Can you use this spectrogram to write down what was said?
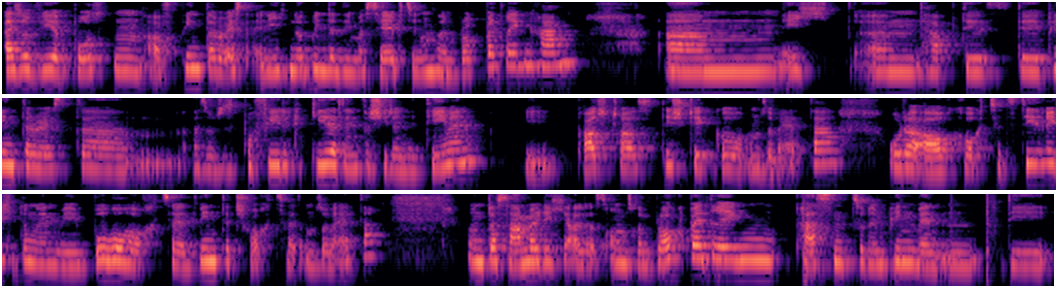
Also wir posten auf Pinterest eigentlich nur Bilder, die wir selbst in unseren Blogbeiträgen haben. Ähm, ich ähm, habe die Pinterest, äh, also das Profil gegliedert in verschiedene Themen, wie Brautstrauß, Tischdeko und so weiter. Oder auch Hochzeitsstilrichtungen wie Boho-Hochzeit, Vintage-Hochzeit und so weiter. Und da sammle ich aus unseren Blogbeiträgen passend zu den Pinwänden die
